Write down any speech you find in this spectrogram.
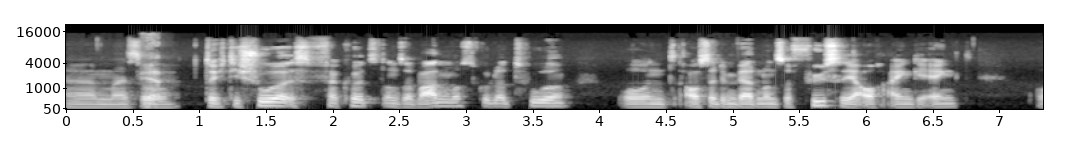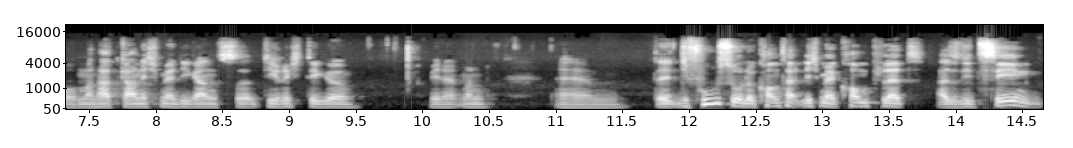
Ähm, also ja. durch die Schuhe ist verkürzt unsere Wadenmuskulatur und außerdem werden unsere Füße ja auch eingeengt. Und man hat gar nicht mehr die ganze, die richtige, wie nennt man, ähm, die Fußsohle kommt halt nicht mehr komplett, also die Zehen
